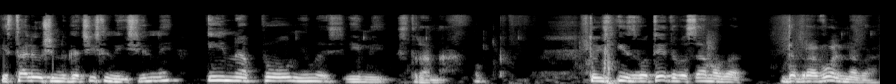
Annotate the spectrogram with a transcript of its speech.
и стали очень многочисленны и сильны, и наполнилась ими страна. То есть из вот этого самого добровольного,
